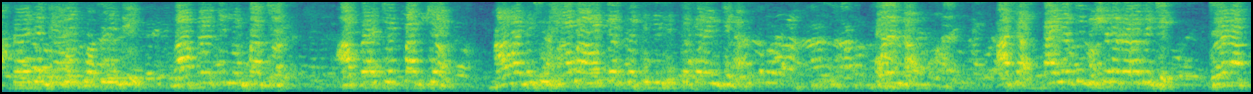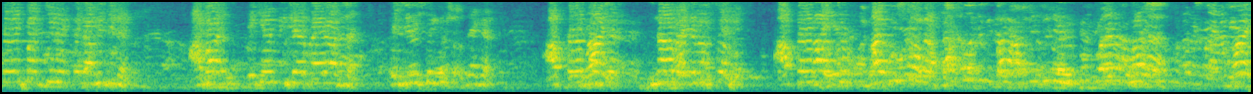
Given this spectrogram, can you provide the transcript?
আপনারা যে বিপুল প্রতিনিধি বা আপনারা তিন পাঁচজন আপনারা কি পাঁচজন বাংলাদেশের সব আহতের প্রতিনিধিত্ব করেন কিনা করেন না আচ্ছা তাই না তুই বিষয়টা দাঁড়াবে কি ধরেন আপনারা পাঁচজন একটা দাবি দিলেন আবার এখানে মিডিয়ার বাইরে আছে এই জিনিসটা একটু দেখেন আপনারা পাঁচজন না ভাই নষ্ট হবে আপনারা পাঁচজন ভাই বুঝতে হবে আপনি যদি এরকম করেন ভাই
